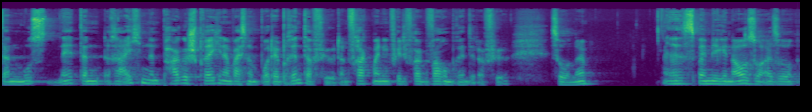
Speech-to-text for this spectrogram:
dann muss, ne, dann reichen ein paar Gespräche, dann weiß man, boah, der brennt dafür. Dann fragt man ihn für die Frage, warum brennt er dafür? So, ne? Das ist bei mir genauso. Also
